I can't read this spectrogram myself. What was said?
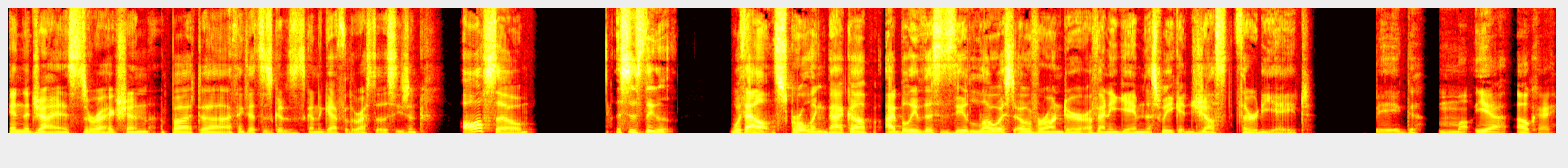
in the Giants' direction, but uh, I think that's as good as it's going to get for the rest of the season. Also, this is the without scrolling back up, I believe this is the lowest over under of any game this week at just 38. Big mo- yeah, okay.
